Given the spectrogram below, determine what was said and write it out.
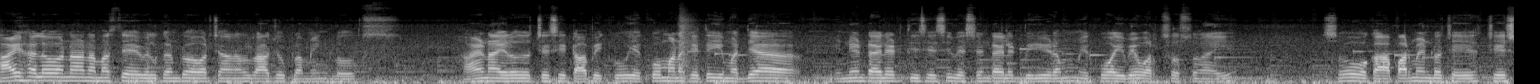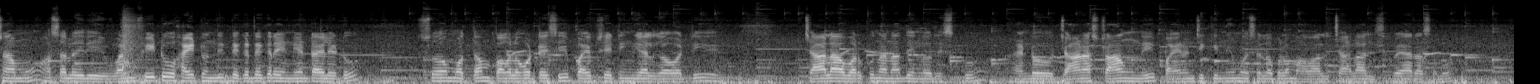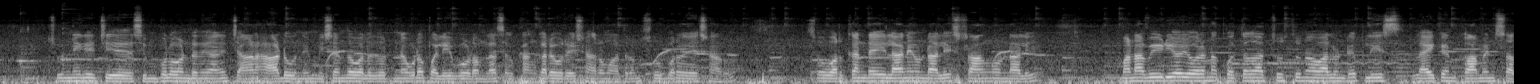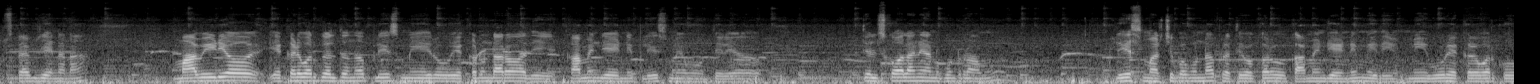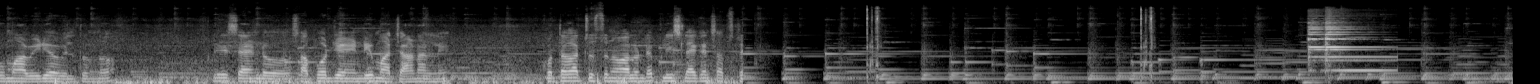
Hi hello అన్న నమస్తే welcome to our channel Raju plumbing looks hi అన్న ఈరోజు వచ్చేసి టాపిక్ ఎక్కువ మనకైతే ఈ మధ్య ఇండియన్ టాయిలెట్ తీసేసి వెస్ట్రన్ టాయిలెట్ బిగియడం ఎక్కువ ఇవే వర్క్స్ వస్తున్నాయి. సో ఒక అపార్ట్మెంట్లో చే చేసినాము. అసలు ఇది వన్ ఫీట్ హైట్ ఉంది దగ్గర దగ్గర ఇండియన్ టాయిలెట్. సో మొత్తం పగలగొట్టేసి పైప్ సెట్టింగ్ చేయాలి కాబట్టి చాలా వర్క్ ఉందన్న దీనిలో రిస్క్. అండ్ చాలా స్ట్రాంగ్ ఉంది. పైనుంచి కింది మోసే లోపల మా వాళ్ళు చాలా అలసిపోయారు అసలు. చున్నీకి సింపుల్గా ఉంటుంది కానీ చాలా హార్డ్ ఉంది. మిషన్తో వాళ్ళు కొట్టినా కూడా పలిగిపోవడంలో అసలు కంకర వేసినారు మాత్రం. సూపర్గా వేసినారు సో వర్క్ అంటే ఇలానే ఉండాలి స్ట్రాంగ్గా ఉండాలి. మన వీడియో ఎవరైనా కొత్తగా చూస్తున్న వాళ్ళు ఉంటే please like and comment subscribe చేయండి అన్న. మా వీడియో ఎక్కడి వరకు వెళ్తుందో ప్లీజ్ మీరు ఎక్కడుంటారో అది కామెంట్ చేయండి. ప్లీజ్ మేము తెలియ తెలుసుకోవాలని అనుకుంటున్నాము. ప్లీజ్ మర్చిపోకుండా ప్రతి ఒక్కరూ కామెంట్ చేయండి. మీది మీ ఊరు ఎక్కడి వరకు మా వీడియో వెళ్తుందో. ప్లీజ్ అండ్ సపోర్ట్ చేయండి మా ఛానల్ని కొత్తగా చూస్తున్న వాళ్ళు ఉంటే ప్లీజ్ లైక్ అండ్ సబ్స్క్రైబ్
